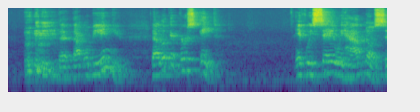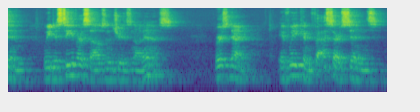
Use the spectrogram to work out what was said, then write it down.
that, that will be in you. Now look at verse 8. If we say we have no sin, we deceive ourselves and the truth is not in us. Verse 9. If we confess our sins,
